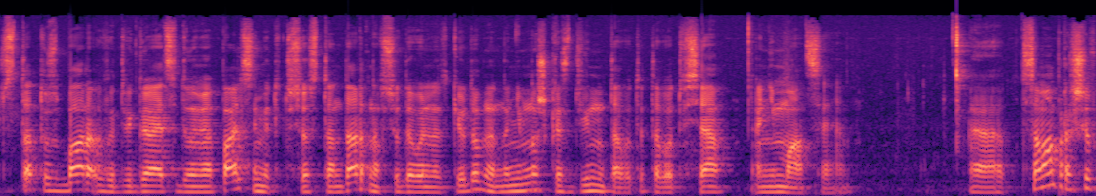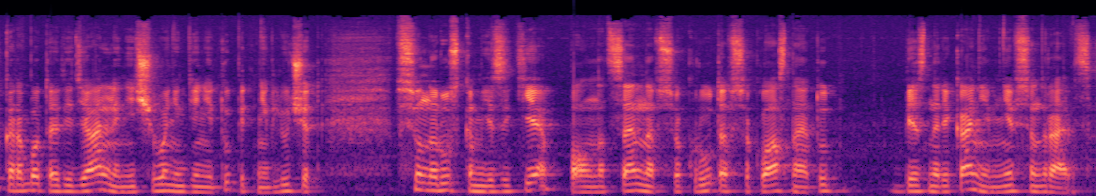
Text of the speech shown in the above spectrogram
Статус бар выдвигается двумя пальцами, тут все стандартно, все довольно-таки удобно, но немножко сдвинута вот эта вот вся анимация. Э, сама прошивка работает идеально, ничего нигде не тупит, не глючит. Все на русском языке, полноценно, все круто, все классно. Тут без нареканий, мне все нравится.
